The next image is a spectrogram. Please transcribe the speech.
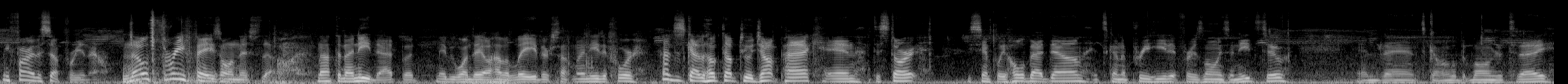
let me fire this up for you now. No three phase on this though. Not that I need that, but maybe one day I'll have a lathe or something I need it for. I've just got it hooked up to a jump pack and to start, you simply hold that down. It's gonna preheat it for as long as it needs to. And then it's going a little bit longer today.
